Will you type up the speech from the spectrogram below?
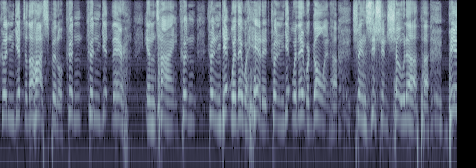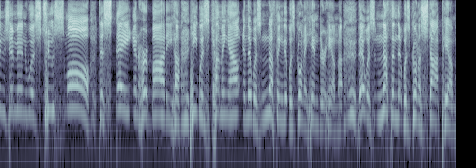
Couldn't get to the hospital. Couldn't couldn't get there in time, couldn't, couldn't get where they were headed, couldn't get where they were going. Uh, transition showed up. Uh, Benjamin was too small to stay in her body. Uh, he was coming out, and there was nothing that was going to hinder him. There was nothing that was going to stop him.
